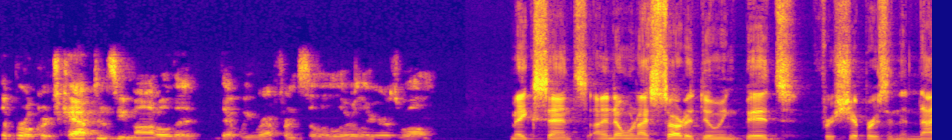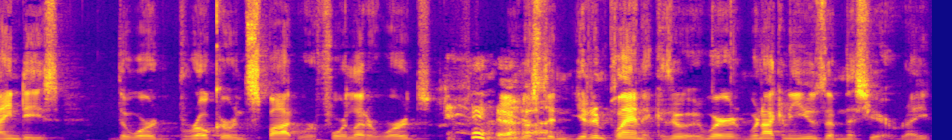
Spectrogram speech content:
the brokerage captaincy model that that we referenced a little earlier as well. Makes sense. I know when I started doing bids for shippers in the '90s, the word broker and spot were four letter words. yeah. You just didn't you didn't plan it because we're we're not going to use them this year, right?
